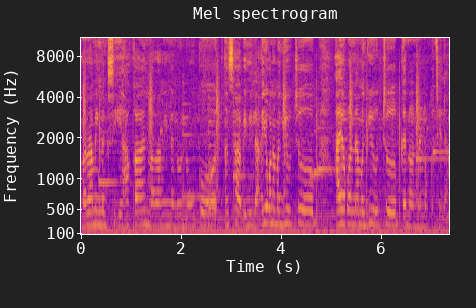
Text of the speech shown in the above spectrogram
maraming nagsiihakan, maraming nalulungkot. Ang sabi nila, ayoko na mag-YouTube, ayoko na mag-YouTube, ganon, nalungkot sila.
